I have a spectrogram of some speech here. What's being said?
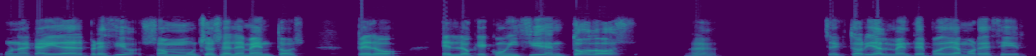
una caída del precio. Son muchos elementos, pero en lo que coinciden todos, ¿eh? sectorialmente podríamos decir,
